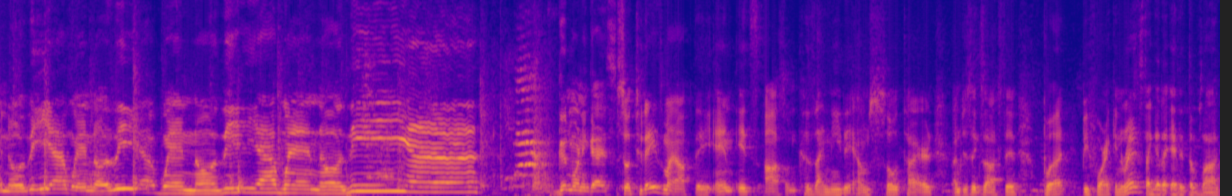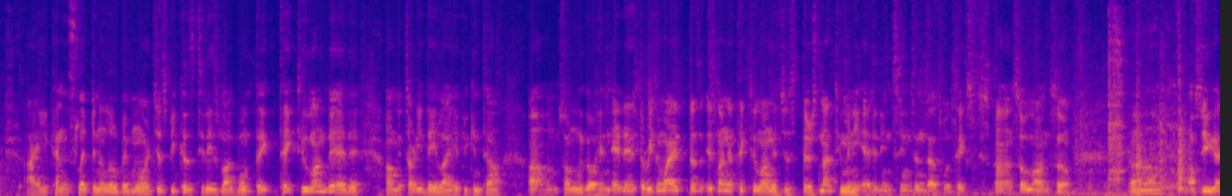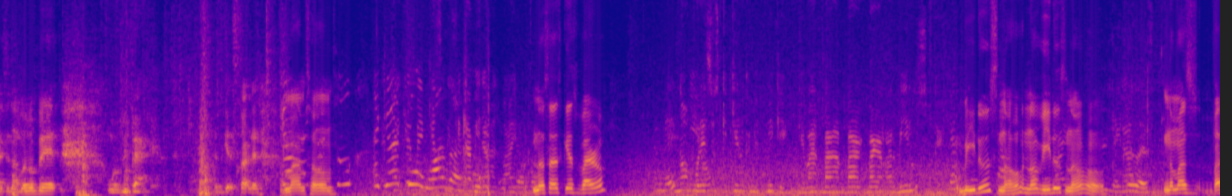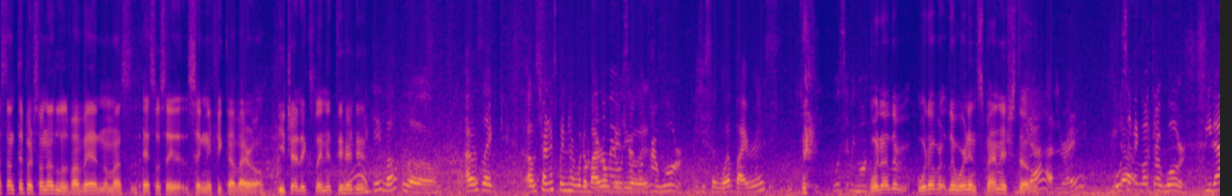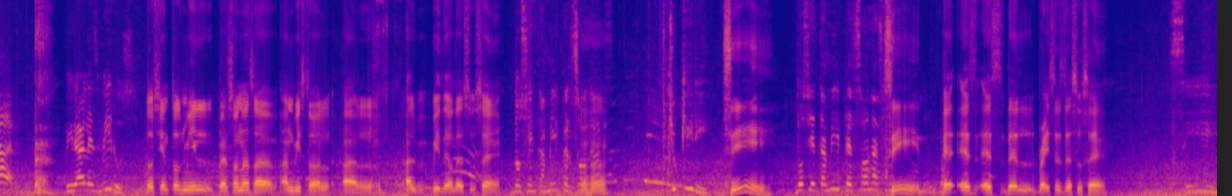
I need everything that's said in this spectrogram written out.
Bueno dia, bueno dia, bueno dia, bueno dia. Good morning guys. So today is my off day and it's awesome because I need it. I'm so tired. I'm just exhausted. But before I can rest, I gotta edit the vlog. I kind of slept in a little bit more just because today's vlog won't take, take too long to edit. Um, it's already daylight if you can tell. Um, so I'm gonna go ahead and edit. The reason why it doesn't, it's not gonna take too long is just there's not too many editing scenes and that's what takes uh, so long. So um, I'll see you guys in a little bit. We'll be back. Let's get started. Mom's home. I can't do significa viral, viral? ¿No sabes qué es viral? No, por eso es que quiero que me expliquen. ¿Que va, va, va, va a agarrar virus o qué? Virus? No, no virus, no. Viral. Nomás bastante personas los va a ver, nomás eso se, significa viral. You try to explain it to her, Yeah, I dude? gave up though. I was like, I was trying to explain to her what a ¿Por qué no viral usan video is. And she said, what virus? What other what other the word in Spanish though? Viral, right? Úseme otra word. Viral. Viral es virus. 200 mil personas ha- han visto al, al, al video de Suce. 200 mil personas. Chukiri. Sí, 200 mil personas. sí, e- es, es del braces de Suce. Sí.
